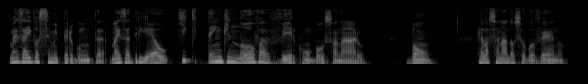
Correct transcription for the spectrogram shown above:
Mas aí você me pergunta, mas Adriel, o que, que tem de novo a ver com o Bolsonaro? Bom, relacionado ao seu governo,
